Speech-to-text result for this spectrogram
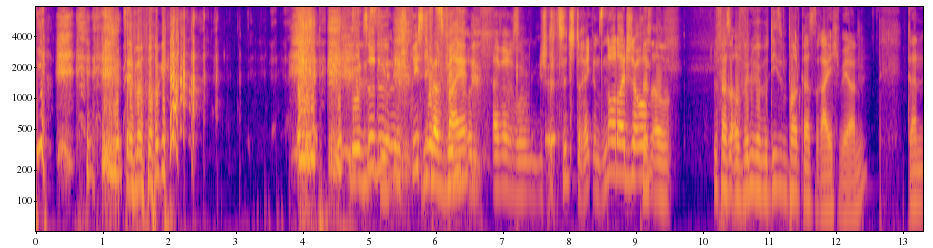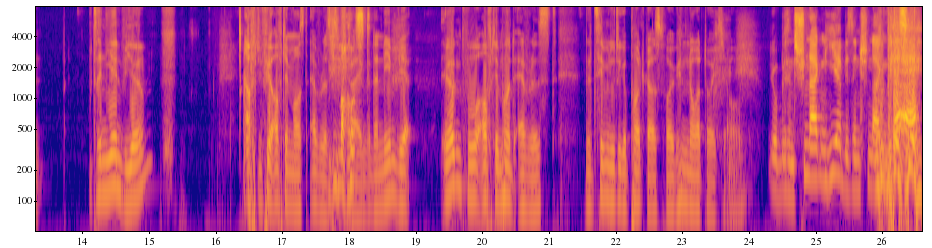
ja. Selber vorge... So, du, du sprichst über zwei- Wind und einfach so switch direkt ins Norddeutsche Pass um. auf, pass auf, wenn wir mit diesem Podcast reich werden, dann trainieren wir auf, für auf dem Mount Everest zu Most. steigen. Und dann nehmen wir irgendwo auf dem Mount Everest eine 10-minütige Podcast-Folge Norddeutsch auf. Jo, bisschen schnacken hier, bisschen schnacken da. bisschen,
